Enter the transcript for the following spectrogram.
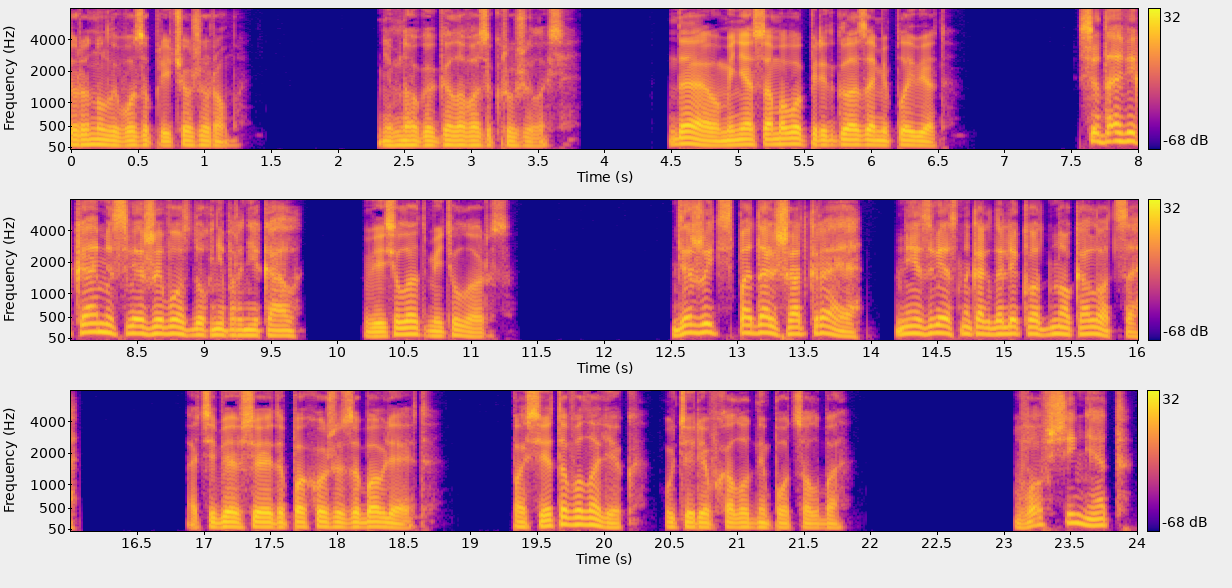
Тронул его за плечо Жером. Немного голова закружилась. «Да, у меня самого перед глазами плывет. «Сюда веками свежий воздух не проникал», — весело отметил Ларс. «Держитесь подальше от края. Неизвестно, как далеко дно колодца». «А тебя все это, похоже, забавляет», Посетовал Олег, утерев холодный пот со лба. «Вовсе нет.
